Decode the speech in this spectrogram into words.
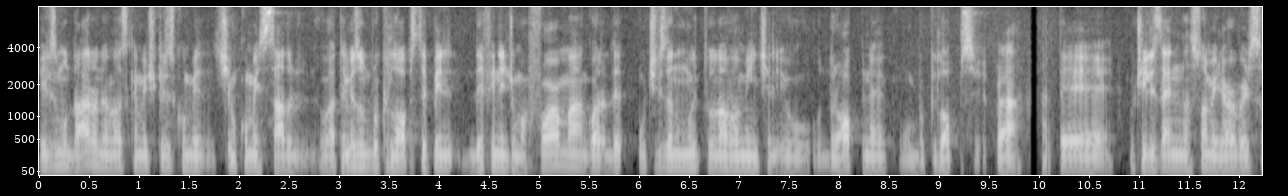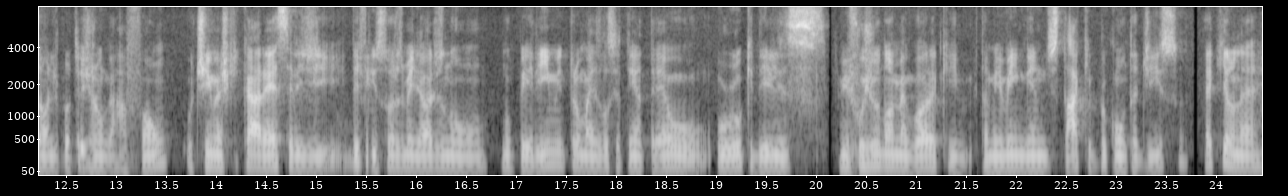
Eles mudaram, né? Basicamente, que eles come tinham começado, até mesmo o Brook Lopes defendendo de uma forma, agora utilizando muito novamente ali o, o, drop, né? Com o Brook Lopes para até utilizar na sua melhor versão ali, protegendo o garrafão. O time acho que carece ali de defensores melhores no, no perímetro, mas você tem até o, o Rook deles, que me fugiu o nome agora, que também vem ganhando destaque por conta disso. É aquilo, né?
